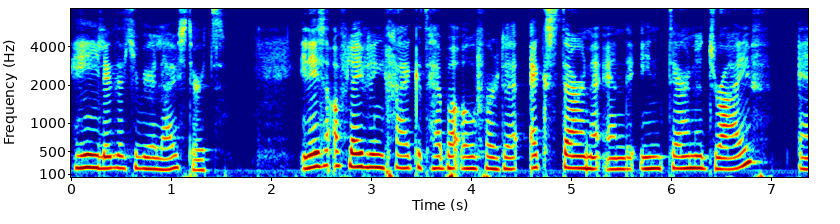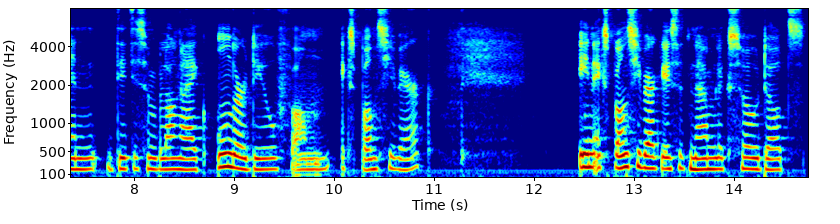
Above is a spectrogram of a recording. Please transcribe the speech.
Hey, leuk dat je weer luistert. In deze aflevering ga ik het hebben over de externe en de interne drive. En dit is een belangrijk onderdeel van expansiewerk. In expansiewerk is het namelijk zo dat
